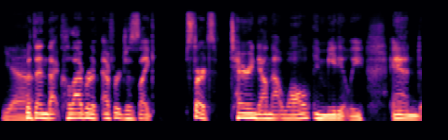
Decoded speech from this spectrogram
Yeah. But then that collaborative effort just like starts tearing down that wall immediately, and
